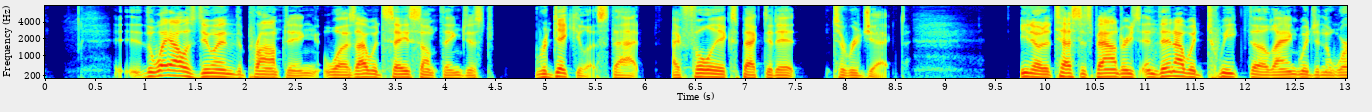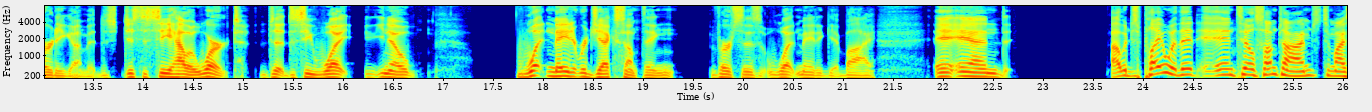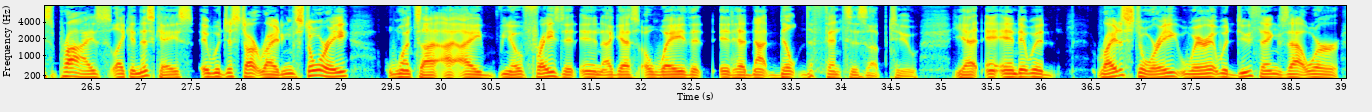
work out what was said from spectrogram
the way I was doing the prompting was I would say something just ridiculous that I fully expected it to reject. You know, to test its boundaries, and then I would tweak the language and the wording of it just to see how it worked, to, to see what, you know, what made it reject something versus what made it get by. And I would just play with it until sometimes, to my surprise, like in this case, it would just start writing the story once I, I, I, you know, phrased it in, I guess, a way that it had not built defenses up to yet. And, it would write a story where it would do things that were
